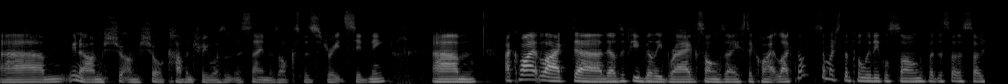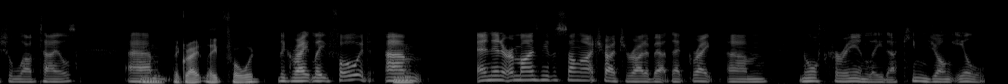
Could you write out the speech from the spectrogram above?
Um, you know, I'm sure I'm sure Coventry wasn't the same as Oxford Street, Sydney. Um, I quite liked. Uh, there was a few Billy Bragg songs I used to quite like. Not so much the political songs, but the sort of social love tales. Um, mm, the Great Leap Forward. the Great Leap Forward. Um, And then it reminds me of a song I tried to write about that great um, North Korean leader, Kim Jong il.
